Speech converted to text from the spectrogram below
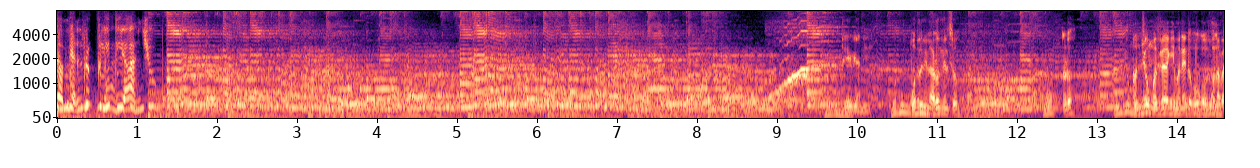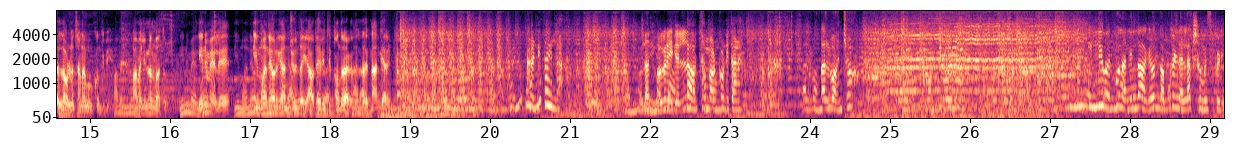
ನಮ್ಮೆಲ್ಲರೂ ಪ್ರೀತಿಯ ಅಂಜು? ದೇವ್ಯಾನಿ ಮೊದಲು ನೀನು ಅಳೋದು ನಿಲ್ಸು. ನೋಡು. ಅಂಜು ಮದುವೆ ಆಗಿ ಮನೆಯಿಂದ ಹೋಗೋದು ನಾವೆಲ್ಲ ಒಳ್ಳೆ ಚೆನ್ನಾಗಿ ಹೋಗ್ಕೊಂತೀವಿ ಆಮೇಲೆ ಇನ್ನೊಂದು ಮಾತು. ಇನ್ಮೇಲೆ ಈ ಮನೆಯವ್ರಿಗೆ ಅಂಜುಯಿಂದ ಯಾವುದೇ ರೀತಿ ತೊಂದರೆ ಆಗಲ್ಲ. ಅದಕ್ಕೆ ನಾನು ಗ್ಯಾರಂಟಿ. ಖಂಡಿತ ಇಲ್ಲ. ನನ್ನ ಮಗಳಿಗೆಲ್ಲ ಅರ್ಥ ಮಾಡ್ಕೊಂಡಿದ್ದಾಳೆ ಅಲ್ವಾ ಅಂಜು? ಇಲ್ಲಿವರೆಗೂ ನನ್ನಿಂದ ಆಗಿರೋ ತಪ್ಪುಗಳನ್ನೆಲ್ಲ ಕ್ಷಮಿಸ್ಬಿಡಿ.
